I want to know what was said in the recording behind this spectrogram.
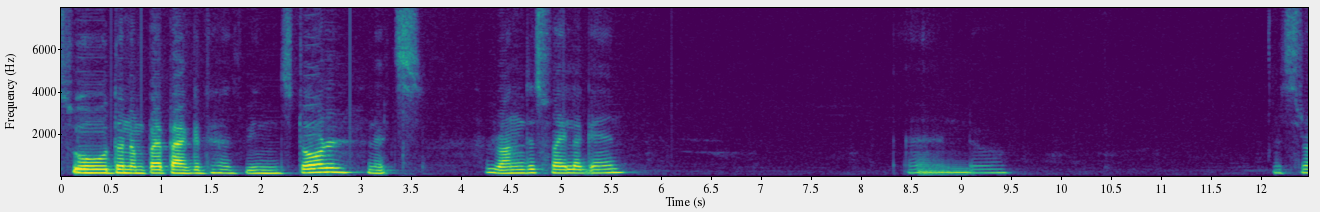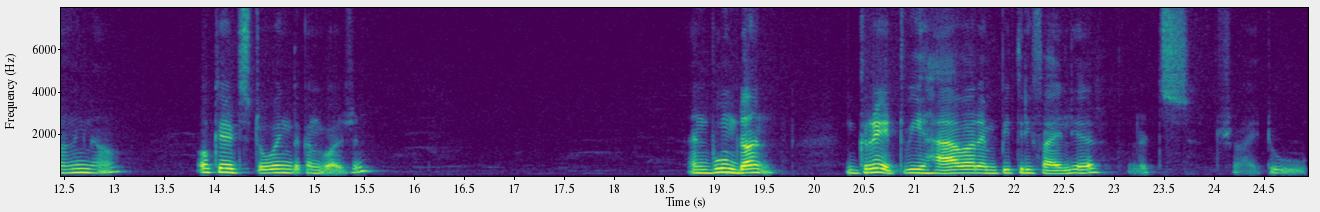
So the numpy package has been installed. Let's run this file again and uh, it's running now. Okay it's doing the conversion. And boom done. Great we have our mp3 file here. Let's try to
